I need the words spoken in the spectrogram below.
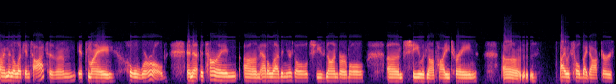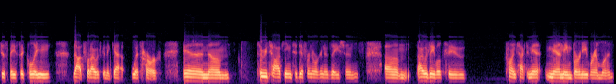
I'm gonna look into autism. It's my whole world. And at the time, um, at 11 years old, she's nonverbal. Um, she was not potty trained. Um, I was told by doctors just basically that's what I was going to get with her. And um, through talking to different organizations, um, I was able to contact a man, man named Bernie Rimland,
